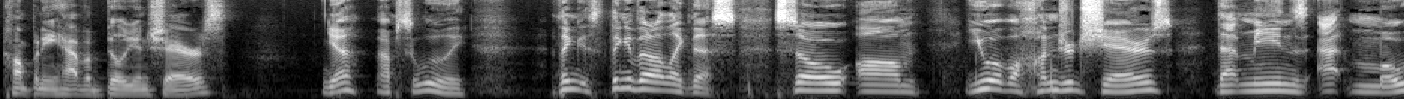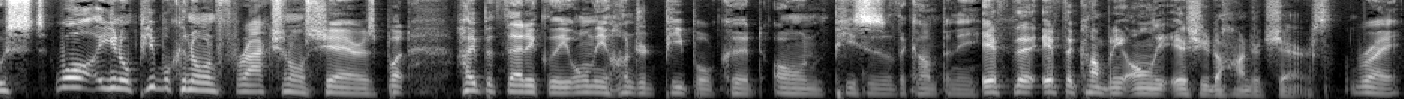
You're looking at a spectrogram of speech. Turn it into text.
company have a billion shares? Yeah, absolutely. Think think of it out like this. So, um, you have a hundred shares. That means at most, well, you know, people can own fractional shares, but hypothetically, only hundred people could own pieces of the company. If the if the company only issued 100 shares. Right.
